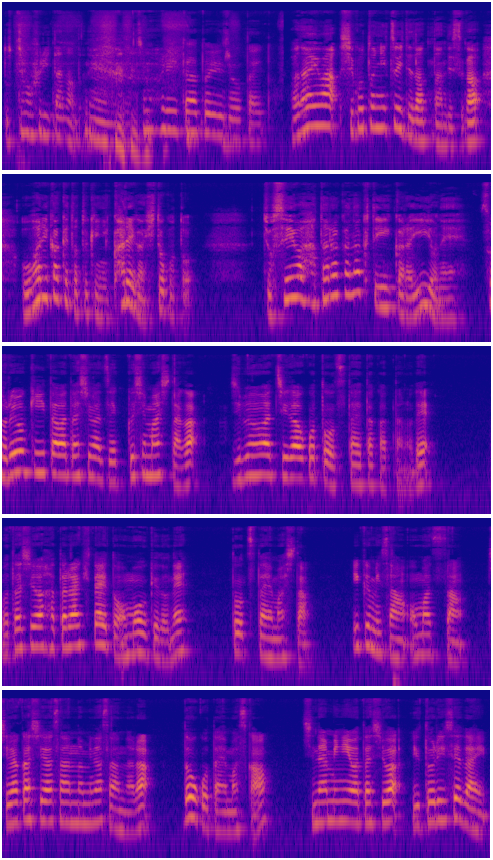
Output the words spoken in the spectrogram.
どっちもフリーターなんだね。ねどっちもフリーターという状態と。話題は仕事についてだったんですが、終わりかけた時に彼が一言。女性は働かなくていいからいいよね。それを聞いた私は絶句しましたが、自分は違うことを伝えたかったので、私は働きたいと思うけどね、と伝えました。いくみさん、お松さん、散らかし屋さんの皆さんなら、どう答えますか？ちなみに私はゆとり世代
